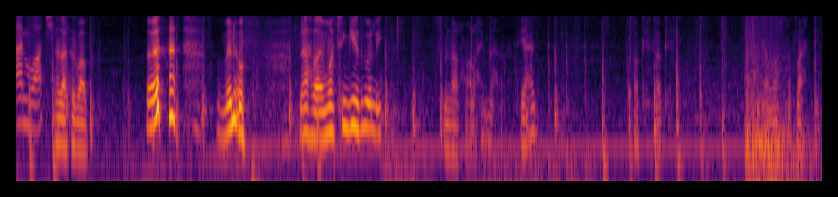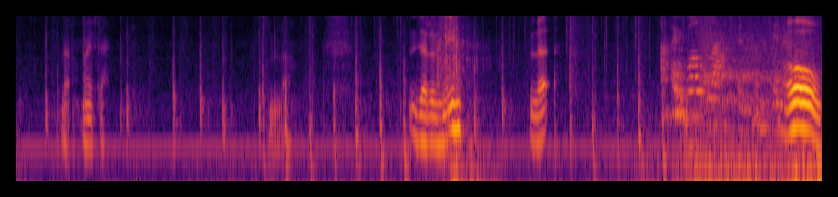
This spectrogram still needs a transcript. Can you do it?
I'm watching. هذاك الباب. منو؟ لحظة I'm watching تقول لي. بسم الله الرحمن الرحيم. لحظة. في أحد؟ okay okay. اطلع. لا ما يفتح. بسم الله. نجرب هني. لا. أوه.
